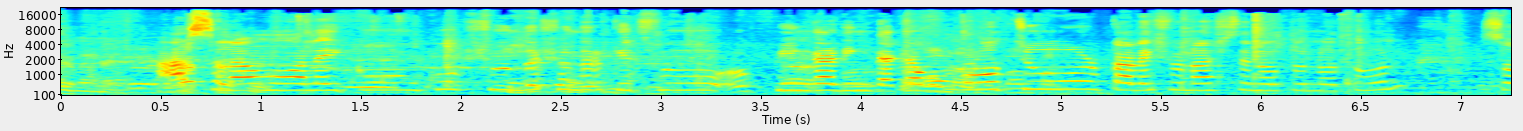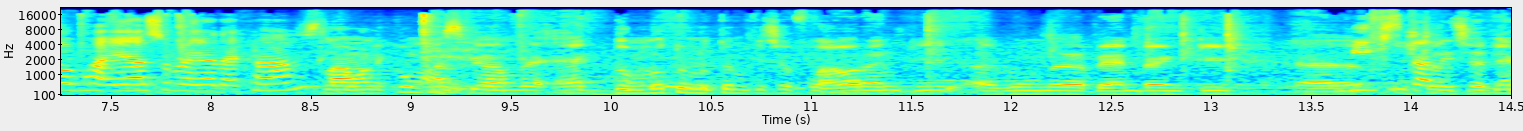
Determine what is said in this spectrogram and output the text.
কেমনে আসসালামু আলাইকুম। খুব সুন্দর সুন্দর কিছু ফিঙ্গারিং দেখাবো। প্রচুর কালেকশন আসছে নতুন নতুন। সো ভাইয়া আছে ভাইয়া দেখান। আসসালামু আলাইকুম। আজকে আমরা একদম নতুন নতুন কিছু ফ্লাওয়ার আংটি এবং ব্যান্ড আংটি স্টোন সেটিং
